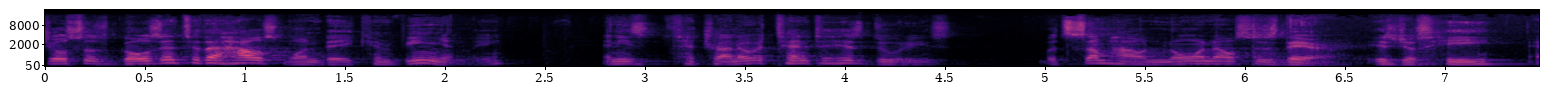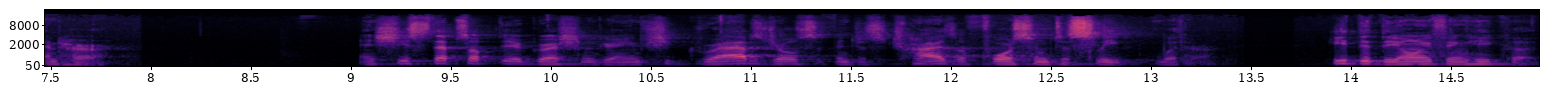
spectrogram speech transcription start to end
Joseph goes into the house one day conveniently, and he's trying to attend to his duties, but somehow no one else is there. It's just he and her. And she steps up the aggression game. She grabs Joseph and just tries to force him to sleep with her. He did the only thing he could.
